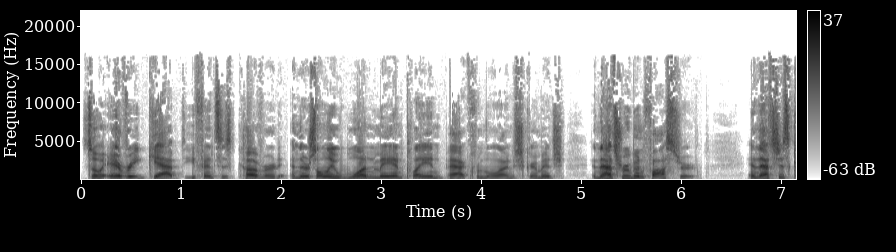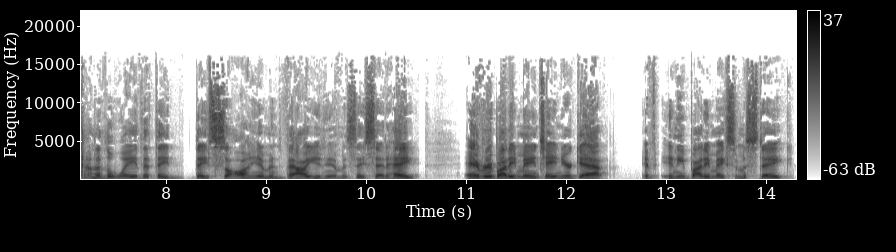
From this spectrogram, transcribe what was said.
So every gap defense is covered, and there's only one man playing back from the line of scrimmage, and that's Reuben Foster. And that's just kind of the way that they, they saw him and valued him, is they said, hey, everybody maintain your gap, If anybody makes a mistake,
